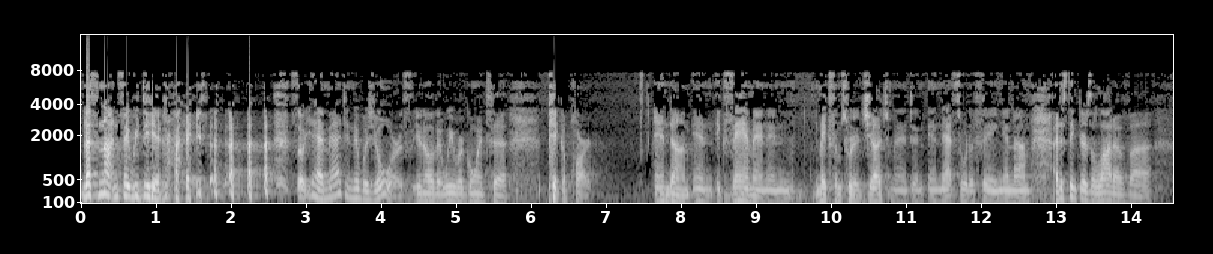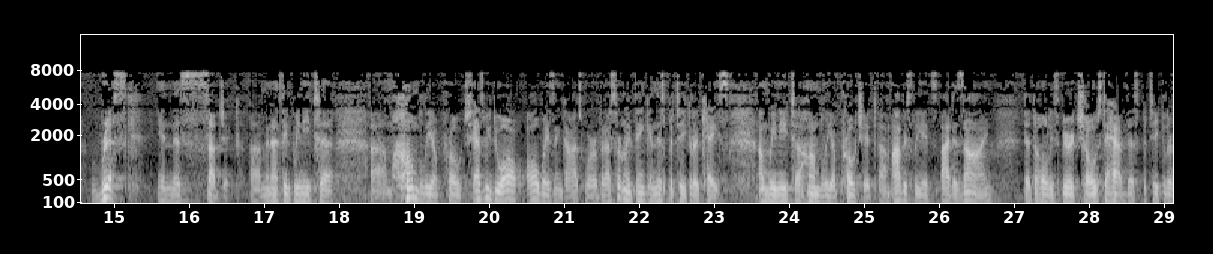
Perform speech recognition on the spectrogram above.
Let's not and say we did, right? so yeah, imagine it was yours, you know, that we were going to pick apart and um, and examine and make some sort of judgment and, and that sort of thing. And um, I just think there's a lot of uh, risk in this subject, um, and I think we need to um, humbly approach, as we do all, always in God's Word. But I certainly think in this particular case, um, we need to humbly approach it. Um, obviously, it's by design that the Holy Spirit chose to have this particular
